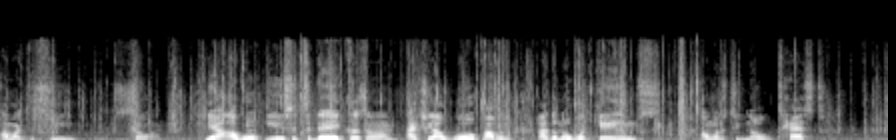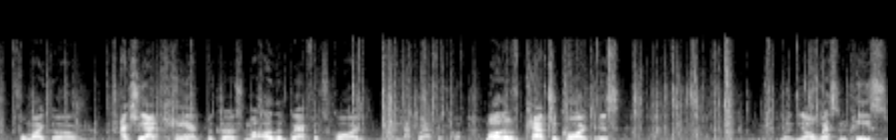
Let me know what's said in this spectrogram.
I like to see. So yeah, I won't use it today because um actually I will probably I don't know what games I wanted to, you know, test for my, um, actually I can't because my other graphics card, uh, not graphics card, my other capture card is, you know, rest in peace.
